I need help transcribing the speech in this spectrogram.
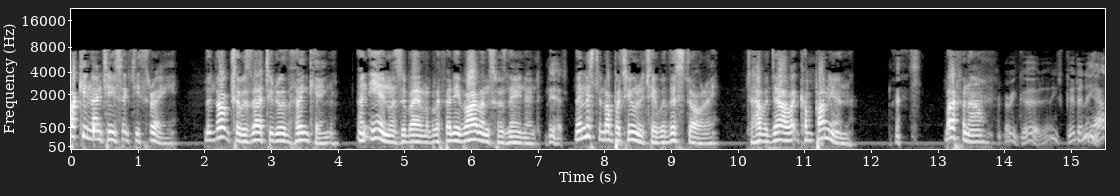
Back in 1963, the Doctor was there to do the thinking, and Ian was available if any violence was needed. Yes. They missed an opportunity with this story to have a Dalek companion. Bye for now. Very good. He's good, isn't he? Yeah.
